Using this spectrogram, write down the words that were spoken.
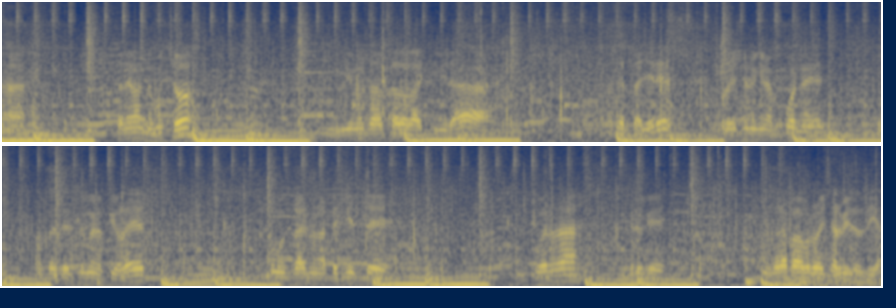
Ah, está nevando mucho adaptado la actividad a hacer talleres, progresión en grampones, autodetención en el piolet, cómo traer una pendiente con cuerda. Creo que nos dará para aprovechar bien el día.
